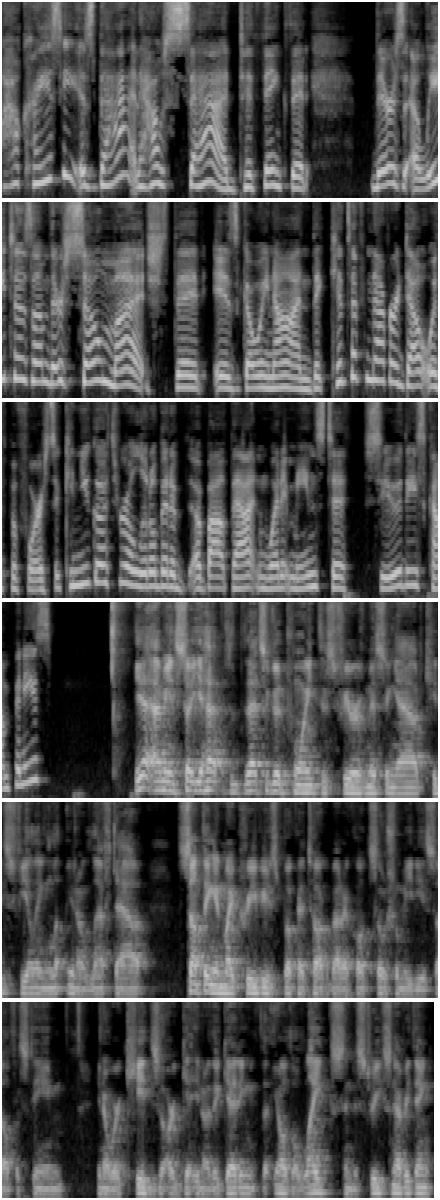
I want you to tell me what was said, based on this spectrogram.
how crazy is that? How sad to think that there's elitism. There's so much that is going on that kids have never dealt with before. So, can you go through a little bit of, about that and what it means to sue these companies? Yeah, I mean, so you have that's a good point. This fear of missing out, kids feeling you know left out. Something in my previous book I talk about. I call it social media self esteem. You know, where kids are get you know they're getting the, you know the likes and the streaks and everything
